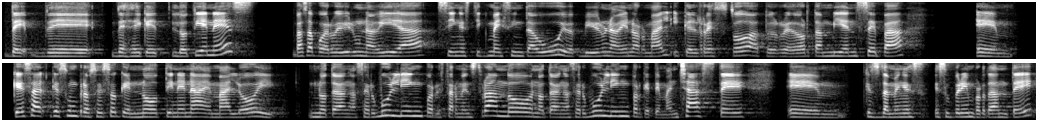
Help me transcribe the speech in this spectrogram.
desde que lo tienes vas a poder vivir una vida sin estigma y sin tabú y vivir una vida normal y que el resto a tu alrededor también sepa em, que es, que es un proceso que no tiene nada de malo y no te van a hacer bullying por estar menstruando, no te van a hacer bullying porque te manchaste, em, que eso también es súper importante.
